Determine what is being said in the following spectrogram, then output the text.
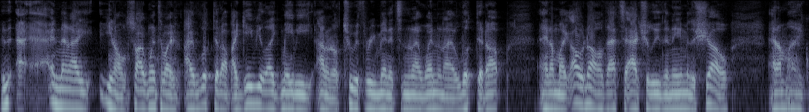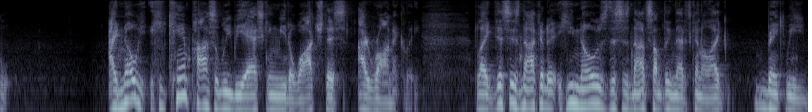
and, and then I, you know, so I went to my, I looked it up. I gave you like maybe I don't know two or three minutes, and then I went and I looked it up, and I'm like, oh no, that's actually the name of the show, and I'm like. I know he he can't possibly be asking me to watch this ironically. Like this is not gonna. He knows this is not something that's gonna like make me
